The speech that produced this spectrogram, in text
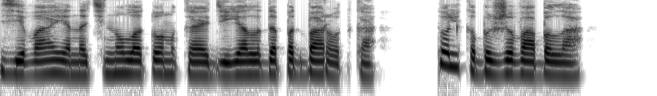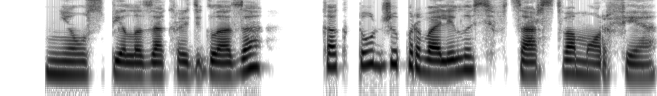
Зевая, натянула тонкое одеяло до подбородка. Только бы жива была. Не успела закрыть глаза, как тут же провалилась в царство Морфия.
